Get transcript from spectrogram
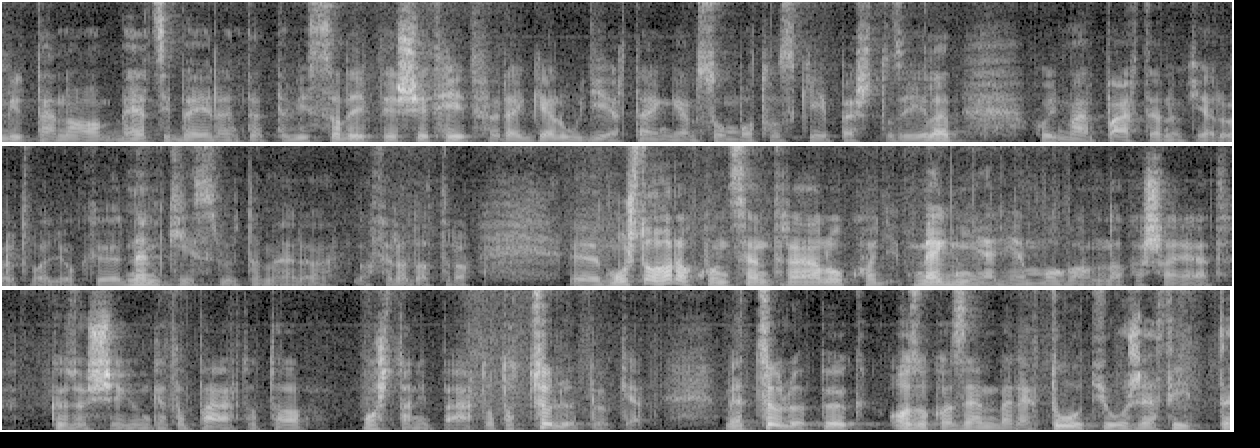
miután a Berci bejelentette visszalépését, hétfő reggel úgy ért engem szombathoz képest az élet, hogy már pártelnök jelölt vagyok. Nem készültem erre a feladatra. Most arra koncentrálok, hogy megnyerjem magamnak a saját közösségünket, a pártot, a mostani pártot, a cölöpöket. Mert cölöpök azok az emberek, Tóth József itt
